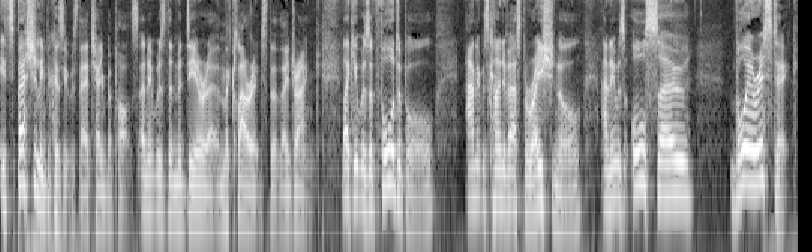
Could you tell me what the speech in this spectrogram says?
especially because it was their chamber pots and it was the Madeira and the claret that they drank. Like it was affordable and it was kind of aspirational and it was also voyeuristic.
